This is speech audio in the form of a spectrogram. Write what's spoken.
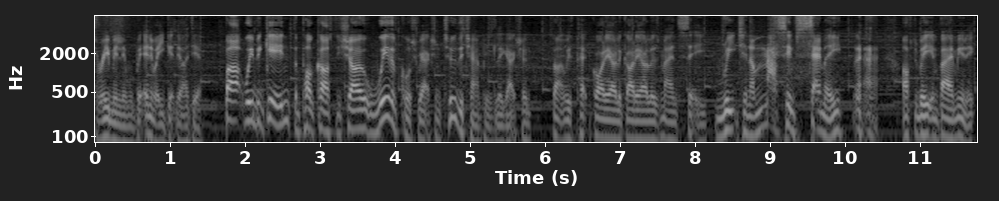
3 million will be. Anyway, you get the idea. But we begin the podcasting show with, of course, reaction to the Champions League action, starting with Pep Guardiola, Guardiola's Man City, reaching a massive semi after beating Bayern Munich.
